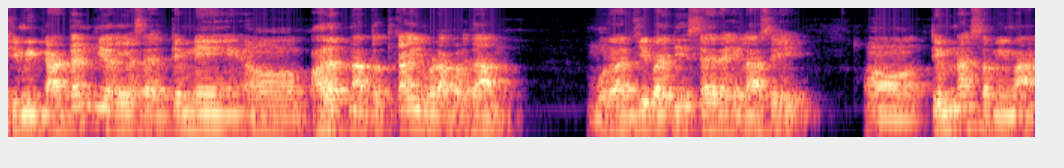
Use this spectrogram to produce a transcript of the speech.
જીમી કાર્ટર જે રહેલા સાહેબ તેમને ભારતના તત્કાલીન વડાપ્રધાન મોરારજીભાઈ દેસાઈ રહેલા છે. તેમના સમયમાં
